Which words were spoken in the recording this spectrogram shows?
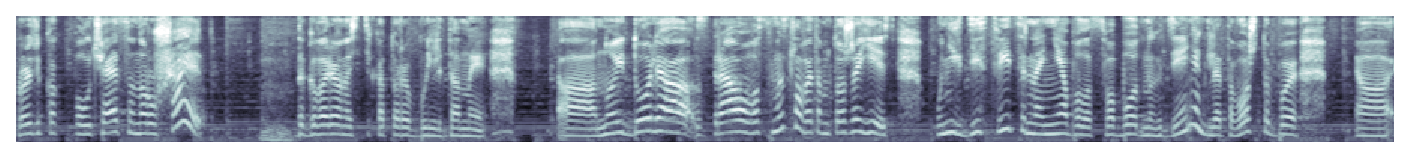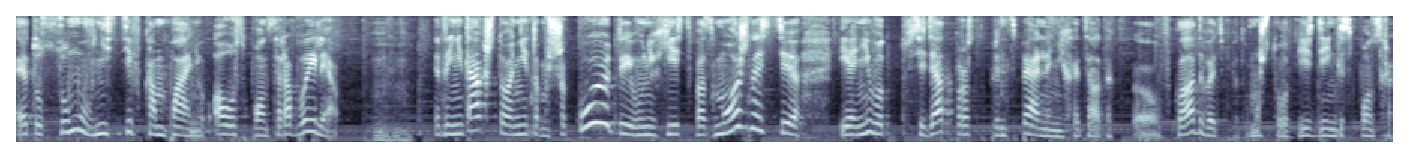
вроде как, получается, нарушает договоренности, которые были даны. А, но и доля здравого смысла в этом тоже есть. У них действительно не было свободных денег для того, чтобы а, эту сумму внести в компанию, а у спонсора были. Это не так, что они там шикуют, и у них есть возможности, и они вот сидят просто принципиально не хотят их э, вкладывать, потому что вот есть деньги спонсора.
